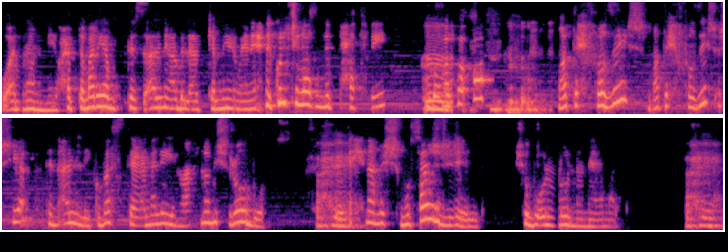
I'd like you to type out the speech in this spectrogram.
وأنمي. وحتى مريم بتسألني قبل كم يوم يعني إحنا كل شيء لازم نبحث فيه. ما تحفظيش ما تحفظيش أشياء تنقلك وبس تعمليها. إحنا مش روبوت. صحيح. إحنا مش مسجل. شو بيقولوا لنا نعمل؟ صحيح.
